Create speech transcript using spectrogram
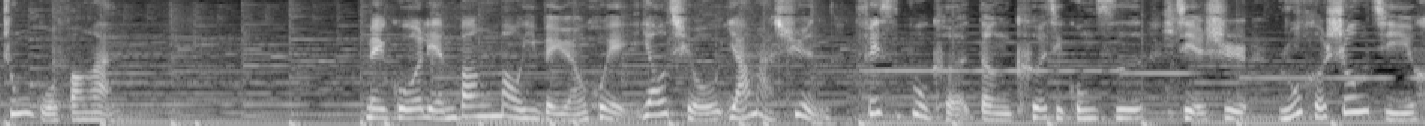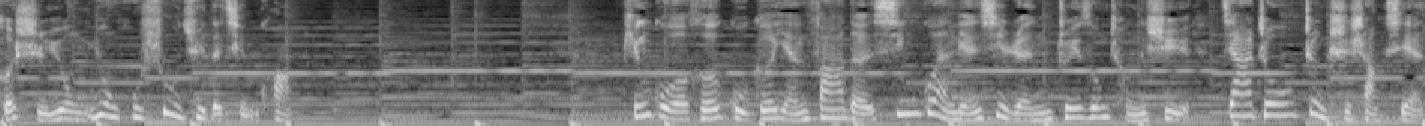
中国方案。美国联邦贸易委员会要求亚马逊、Facebook 等科技公司解释如何收集和使用用户数据的情况。苹果和谷歌研发的新冠联系人追踪程序加州正式上线。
